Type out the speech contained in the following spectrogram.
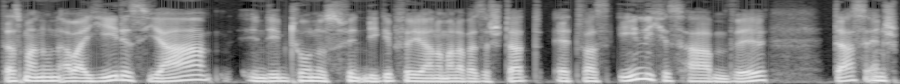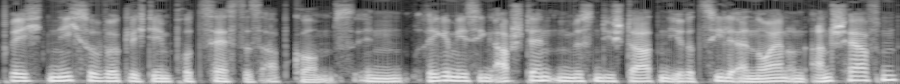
Dass man nun aber jedes Jahr, in dem Turnus finden die Gipfel ja normalerweise statt, etwas Ähnliches haben will, das entspricht nicht so wirklich dem Prozess des Abkommens. In regelmäßigen Abständen müssen die Staaten ihre Ziele erneuern und anschärfen.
